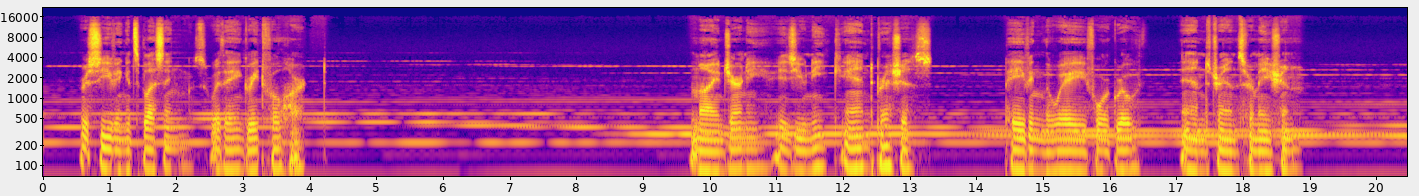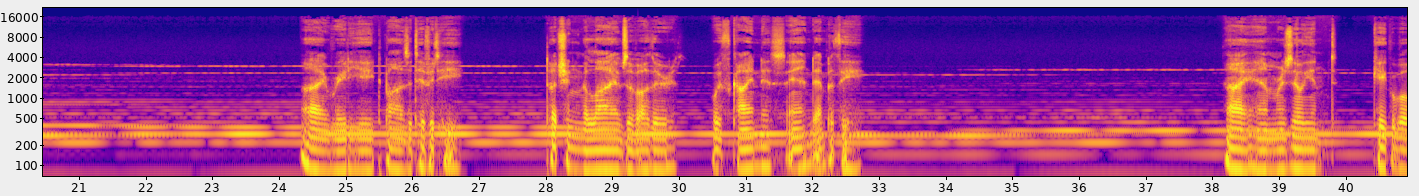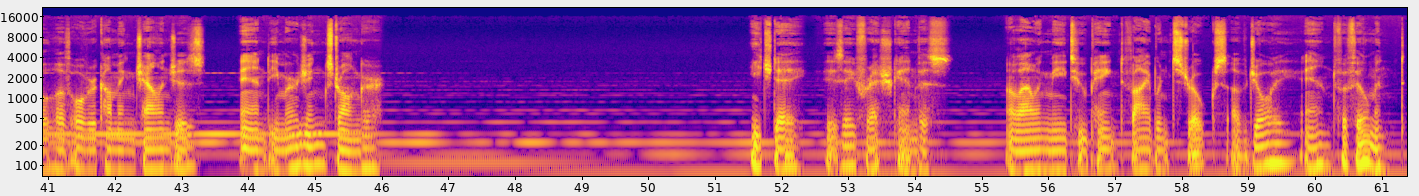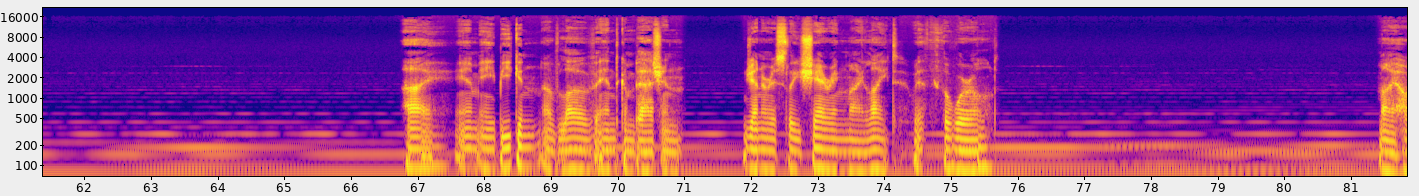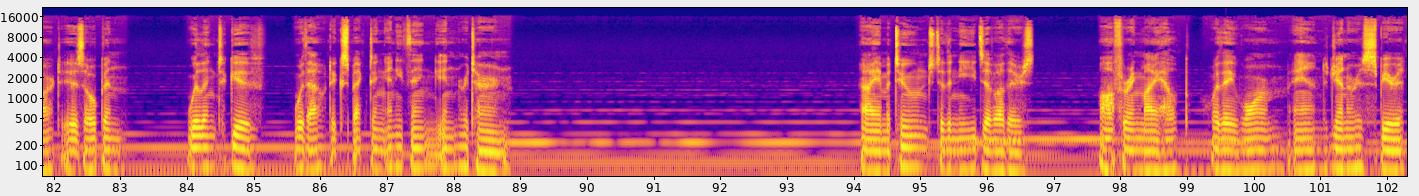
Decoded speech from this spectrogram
receiving its blessings with a grateful heart. My journey is unique and precious, paving the way for growth and transformation. I radiate positivity, touching the lives of others with kindness and empathy. I am resilient, capable of overcoming challenges and emerging stronger. Each day is a fresh canvas, allowing me to paint vibrant strokes of joy and fulfillment. I am a beacon of love and compassion, generously sharing my light with the world. My heart is open, willing to give without expecting anything in return. I am attuned to the needs of others, offering my help with a warm and generous spirit.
